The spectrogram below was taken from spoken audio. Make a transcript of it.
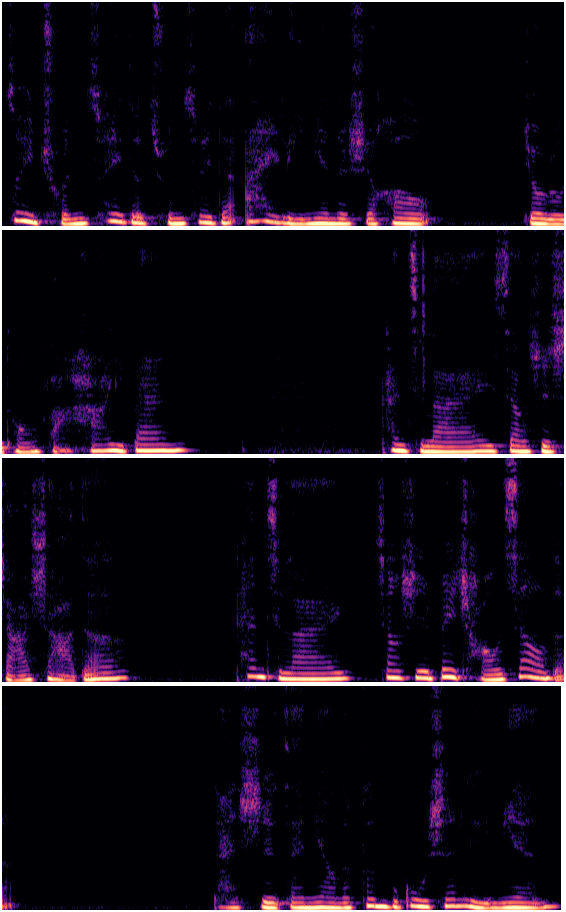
最纯粹的、纯粹的爱里面的时候，就如同法哈一般，看起来像是傻傻的，看起来像是被嘲笑的，但是在那样的奋不顾身里面，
